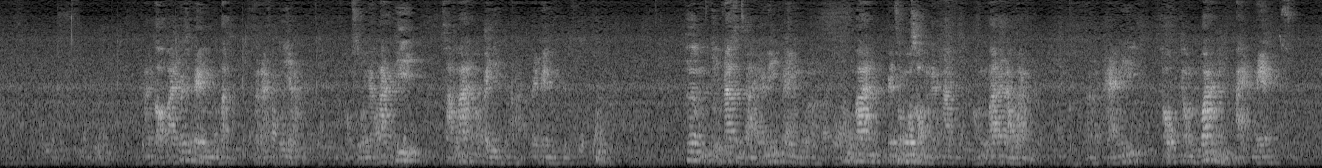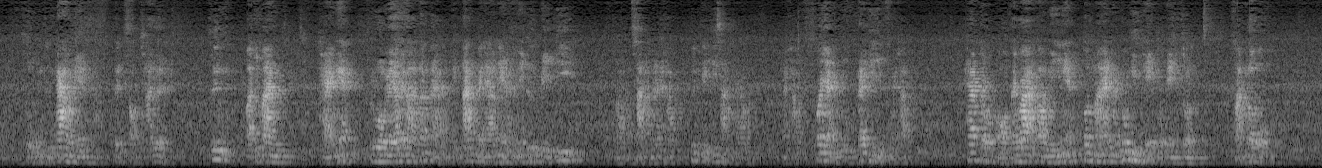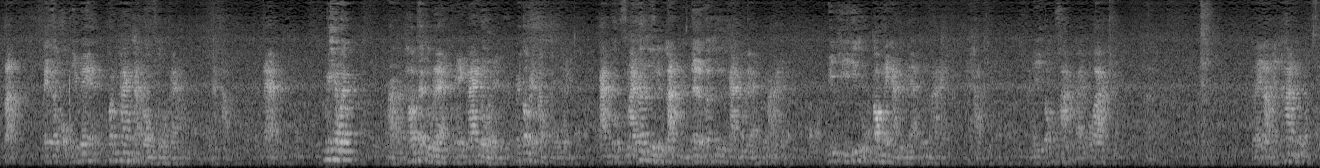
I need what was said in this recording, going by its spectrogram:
อันต่อไปก็จะเป็นลักษณะตัวอย่างของสวนแนวตั้งที่สามารถเอาไป ไปเป็นเพิ่มจุดน่าสนใจอันนี้เป็นหมู่บ้านเป็นสโมสรนะครับของหมู่บ้านระดาวันแผงนี้เขาทำกว้างถึง8เมตร สูงถึง 9 เมตรครับเป็นสองชั้นเลย ซึ่งปัจจุบันแผงเนี้ยรวมระยะเวลาตั้งแต่ติดตั้งไปแล้วเนี่ยอันนี้คือปีที่สามนะครับขึ้นปีที่สามแล้วนะครับ ก็ยังอยู่ได้ดีอยู่นะครับ แทบจะบอกได้ว่าตอนนี้เนี่ยต้นไม้มันก็มีเพจตัวเองจนฝังระบบปรับเป็นระบบนิเวศค่อนข้างจะลงตัวแล้วนะครับ แต่ไม่ใช่ว่าเขาจะดูแลตัวเองได้โดย ไม่ต้องไปทำอะไรเลยการปลูกไม้ก็คือหลักเหมือนเดิมก็คือการดูแลต้นไม้วิธีที่ถูกต้องในการดูแลต้นไม้นะครับ อันนี้ต้องฝากไปเพราะว่าเอ่อหลายๆท่าน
